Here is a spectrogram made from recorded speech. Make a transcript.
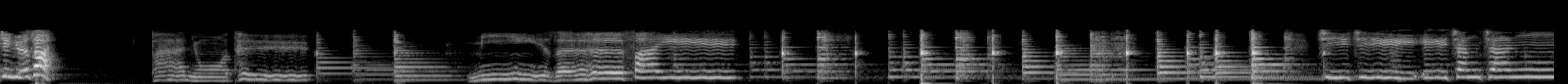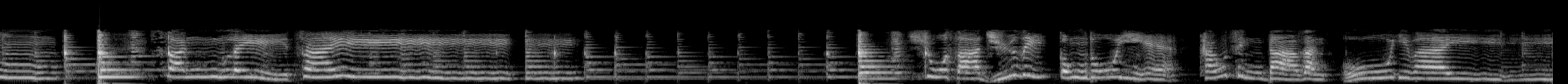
来见月山。把牛头明日飞，叽叽喳喳，声雷在。学杀巨人共多言，口请大人何以为？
